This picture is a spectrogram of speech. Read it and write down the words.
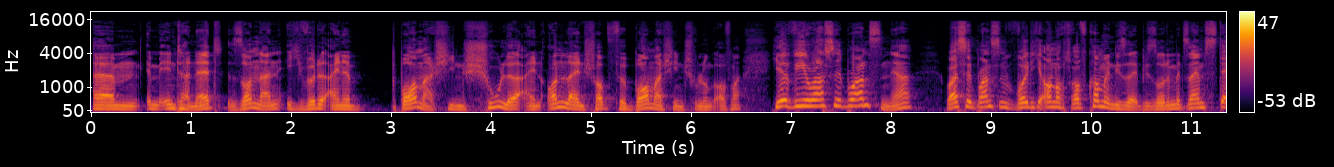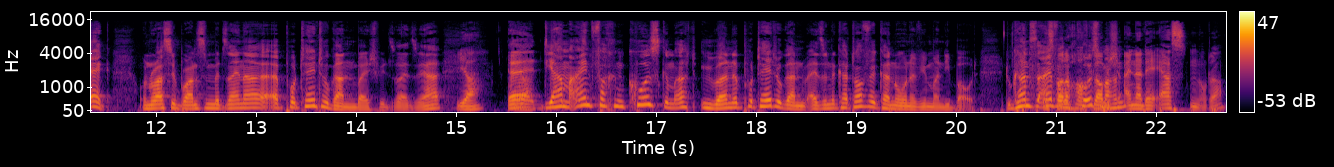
ähm, im Internet, sondern ich würde eine Bohrmaschinenschule, ein Online-Shop für Bohrmaschinenschulung aufmachen. Hier wie Russell Brunson, ja. Russell Brunson wollte ich auch noch drauf kommen in dieser Episode mit seinem Stack und Russell Brunson mit seiner äh, Potato Gun beispielsweise, ja. Ja. Äh, ja. Die haben einfach einen Kurs gemacht über eine Potato Gun, also eine Kartoffelkanone, wie man die baut. Du kannst das einfach war einen doch auch, Kurs glaube machen. ich, einer der ersten, oder?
